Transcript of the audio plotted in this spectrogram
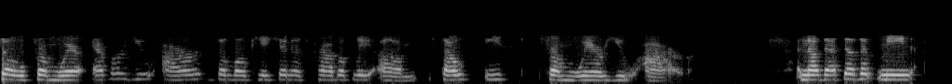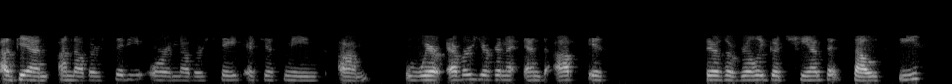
So from wherever you are, the location is probably um, southeast from where you are. Now that doesn't mean again another city or another state. It just means um, wherever you're going to end up is there's a really good chance it's southeast.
